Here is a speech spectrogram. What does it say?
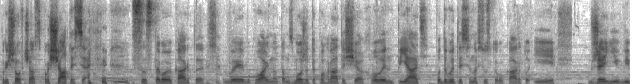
прийшов час прощатися з старою картою. Ви буквально там зможете пограти ще хвилин 5, подивитися на всю стару карту і вже її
